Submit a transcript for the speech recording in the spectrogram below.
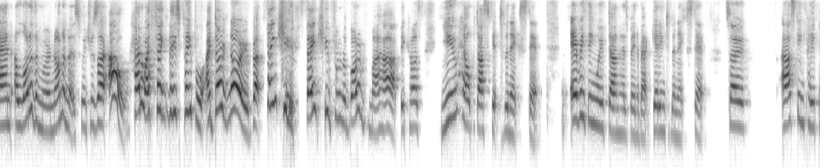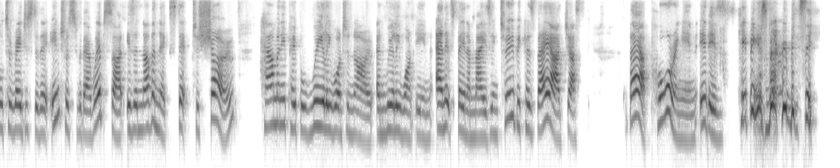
And a lot of them were anonymous, which was like, oh, how do I thank these people? I don't know, but thank you. Thank you from the bottom of my heart because you helped us get to the next step. Everything we've done has been about getting to the next step. So, asking people to register their interest with our website is another next step to show how many people really want to know and really want in. And it's been amazing too because they are just they are pouring in. It is keeping us very busy,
